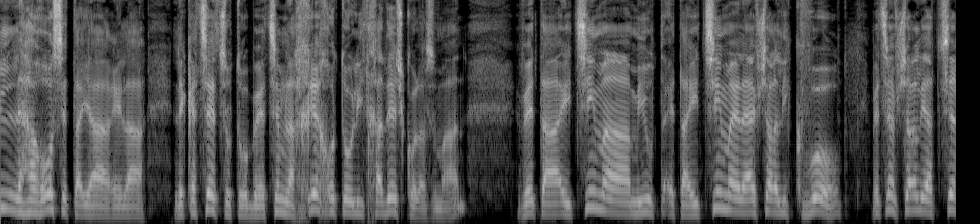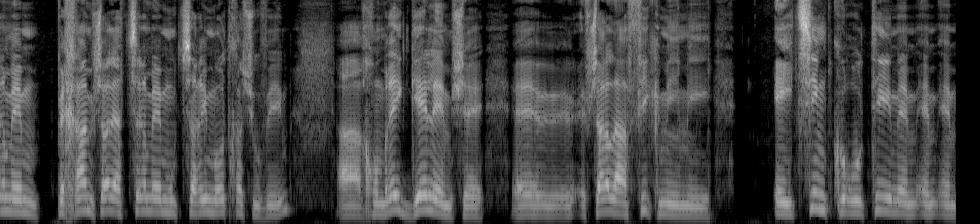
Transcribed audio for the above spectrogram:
להרוס את היער, אלא לקצץ אותו בעצם, להכריח אותו להתחדש כל הזמן. ואת העצים, המיוט... את העצים האלה אפשר לקבור, בעצם אפשר לייצר מהם פחם, אפשר לייצר מהם מוצרים מאוד חשובים. החומרי גלם שאפשר להפיק מעצים כרותים הם, הם, הם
